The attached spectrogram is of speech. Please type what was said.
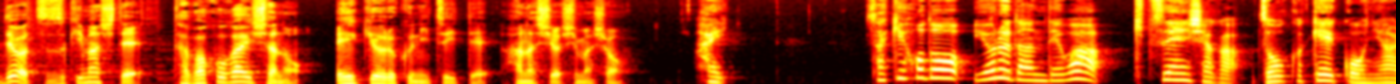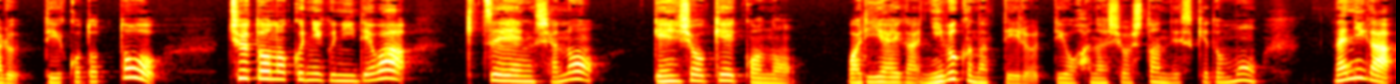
では続きましてタバコ会社の影響力について話をしましょはい。先ほどヨルダンでは喫煙者が増加傾向にあるっていうことと、中東の国々では喫煙者の減少傾向の割合が鈍くなっているっていうお話をしたんですけども、何が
